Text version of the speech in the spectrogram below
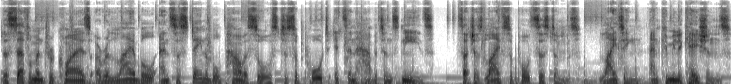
The settlement requires a reliable and sustainable power source to support its inhabitants' needs, such as life support systems, lighting, and communications.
